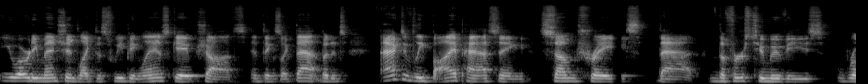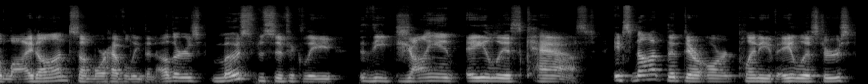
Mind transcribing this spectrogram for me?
you already mentioned like the sweeping landscape shots and things like that, but it's actively bypassing some traits that the first two movies relied on, some more heavily than others. Most specifically, the giant A-list cast. It's not that there aren't plenty of A-listers.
